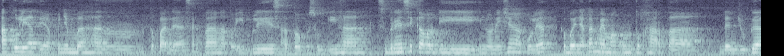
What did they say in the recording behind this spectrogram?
aku lihat ya penyembahan kepada setan atau iblis atau pesugihan, sebenarnya sih kalau di Indonesia aku lihat kebanyakan memang untuk harta dan juga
